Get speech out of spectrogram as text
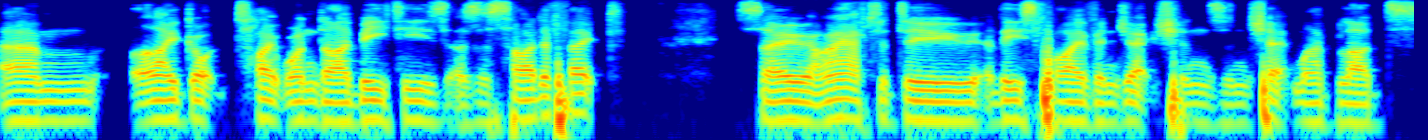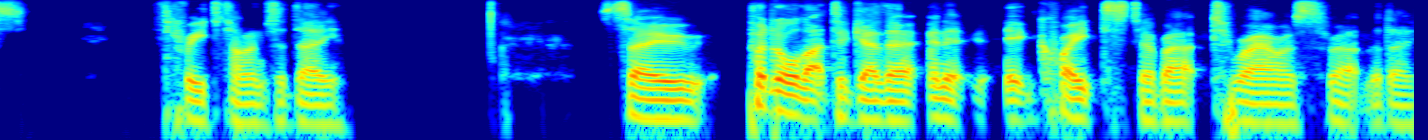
Um, I got type 1 diabetes as a side effect. So I have to do at least five injections and check my bloods three times a day. So put all that together and it, it equates to about two hours throughout the day.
